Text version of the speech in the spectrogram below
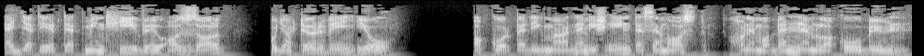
Egyetértett, mint hívő azzal, hogy a törvény jó. Akkor pedig már nem is én teszem azt, hanem a bennem lakó bűn.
